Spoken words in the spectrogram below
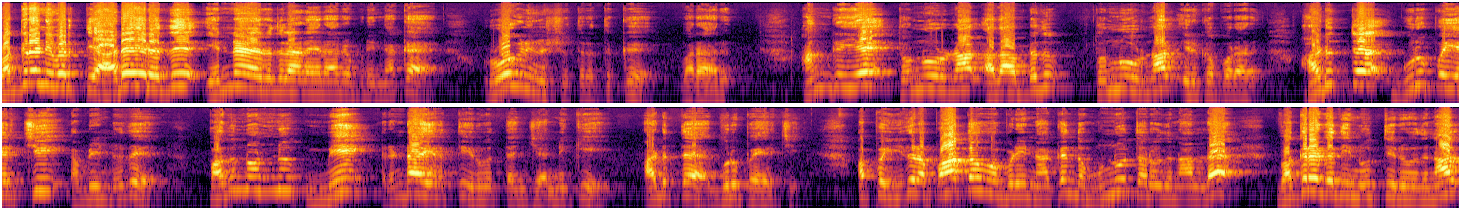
வக்ர நிவர்த்தி அடையிறது என்ன இதில் அடைகிறாரு அப்படின்னாக்க ரோகிணி நட்சத்திரத்துக்கு வராரு. அங்கேயே தொண்ணூறு நாள் அதாவது தொண்ணூறு நாள் இருக்க போகிறாரு அடுத்த குரு பயிற்சி அப்படின்றது பதினொன்று மே ரெண்டாயிரத்தி இருபத்தஞ்சு அன்னைக்கு அடுத்த குரு பயிற்சி. அப்போ இதில் பார்த்தோம் அப்படின்னாக்க இந்த முந்நூற்றறுபது நாளில் வக்ரகதி நூற்றி இருபது நாள்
